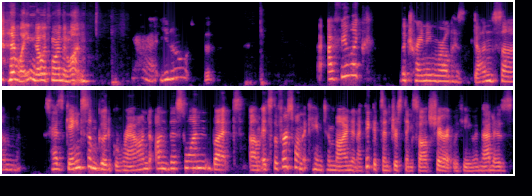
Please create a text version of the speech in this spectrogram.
well, you can go with more than one. Yeah, you know, I feel like the training world has done some has gained some good ground on this one, but um, it's the first one that came to mind, and I think it's interesting, so I'll share it with you. And that is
